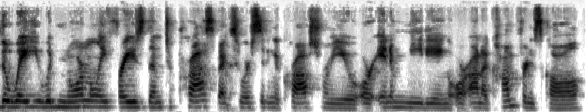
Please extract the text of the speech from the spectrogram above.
the way you would normally phrase them to prospects who are sitting across from you or in a meeting or on a conference call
